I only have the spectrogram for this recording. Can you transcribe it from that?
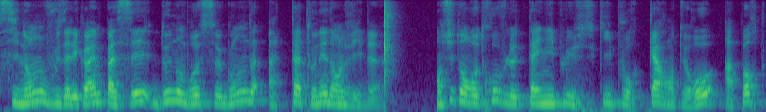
Sinon, vous allez quand même passer de nombreuses secondes à tâtonner dans le vide. Ensuite, on retrouve le Tiny Plus qui, pour 40 euros, apporte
